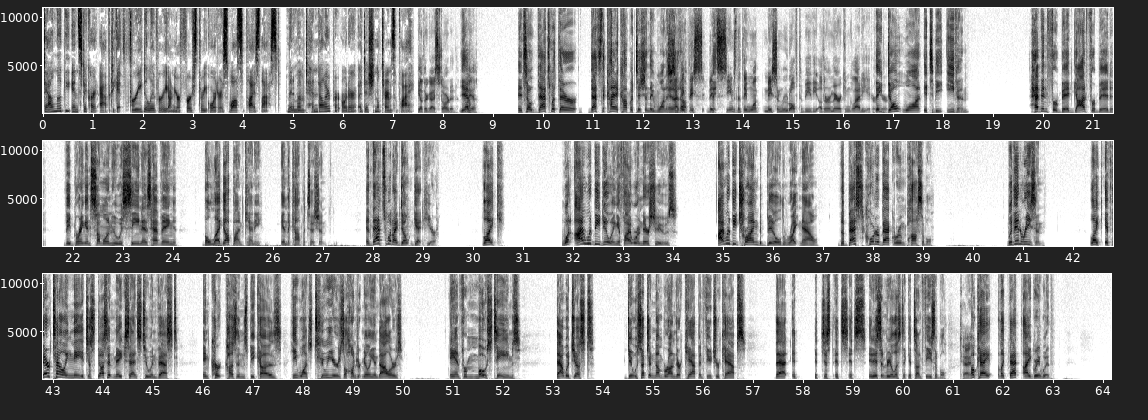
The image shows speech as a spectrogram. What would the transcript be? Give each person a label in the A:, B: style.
A: Download the Instacart app to get free delivery on your first three orders while supplies last. Minimum $10 per order, additional term supply.
B: The other guy started.
C: Oh, yeah.
B: Oh, yeah.
C: And so that's what they're that's the kind of competition they want to
B: And
C: set
B: I think
C: up.
B: they, s- it seems that they want Mason Rudolph to be the other American gladiator.
C: They
B: here.
C: don't want it to be even. Heaven forbid, God forbid, they bring in someone who is seen as having the leg up on Kenny in the competition. And that's what I don't get here. Like, what I would be doing if I were in their shoes, I would be trying to build right now the best quarterback room possible within reason. Like, if they're telling me it just doesn't make sense to invest in Kirk Cousins because he wants two years, $100 million, and for most teams, that would just do such a number on their cap and future caps that it it just it's it's it isn't realistic. It's unfeasible.
B: Okay.
C: Okay, like that I agree with.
